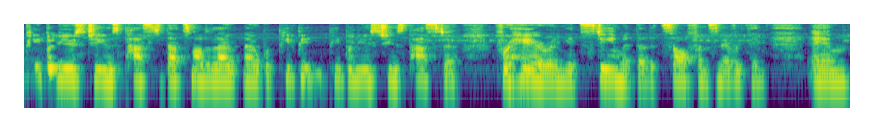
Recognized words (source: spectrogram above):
people used to use pasta. That's not allowed now, but people people used to use pasta for hair, and you'd steam it that it softens and everything. Um,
